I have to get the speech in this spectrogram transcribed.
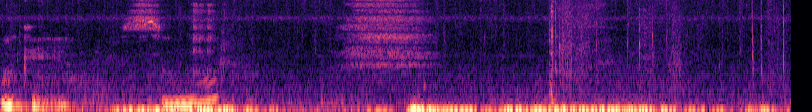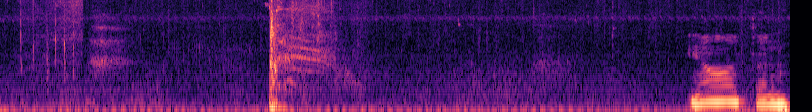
Okay, so. Ja, dann.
